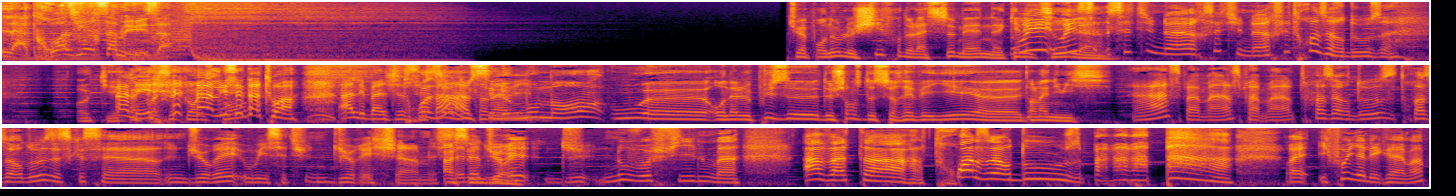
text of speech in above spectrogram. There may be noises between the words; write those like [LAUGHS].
La croisière s'amuse. Tu as pour nous le chiffre de la semaine. Quel oui, est-il oui, c'est- c'est une heure, c'est une heure, c'est 3h12. Ok. Allez, [LAUGHS] c'est à toi. Allez, bah, je sais 3 pas. heures, à c'est le moment où euh, on a le plus de, de chances de se réveiller euh, dans la nuit. Ah, c'est pas mal, c'est pas mal. 3h12, 3h12, est-ce que c'est une durée? Oui, c'est une durée, cher ami. Ah, c'est la durée. durée du nouveau film Avatar. 3h12, pa, pa, pa. Ouais, il faut y aller quand même. Hein.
